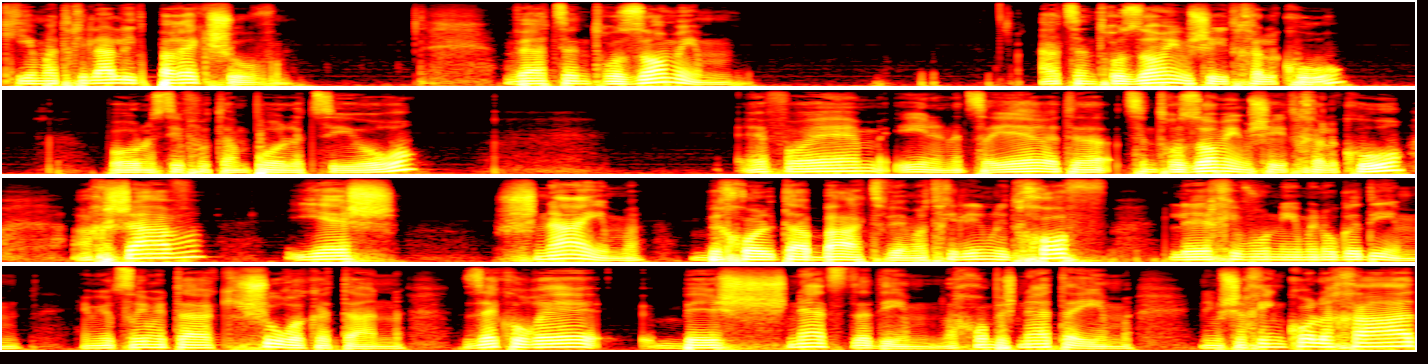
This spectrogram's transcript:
כי היא מתחילה להתפרק שוב. והצנטרוזומים, הצנטרוזומים שהתחלקו, בואו נוסיף אותם פה לציור. איפה הם? הנה, נצייר את הצנטרוזומים שהתחלקו. עכשיו יש שניים בכל תא בת, והם מתחילים לדחוף לכיוונים מנוגדים. הם יוצרים את הקישור הקטן. זה קורה בשני הצדדים, נכון? בשני התאים. נמשכים כל אחד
